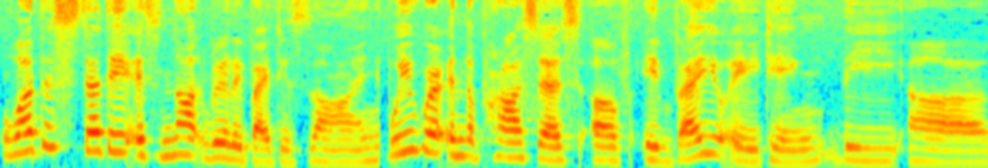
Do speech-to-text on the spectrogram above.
Well, this study is not really by design. We were in the process of evaluating the, uh,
